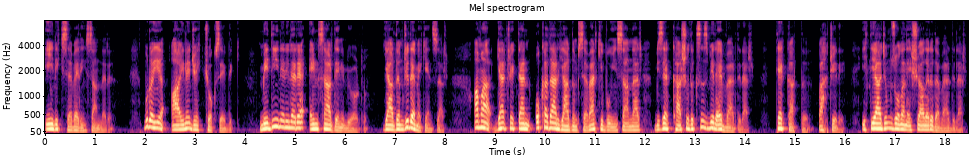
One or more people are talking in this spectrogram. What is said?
iyiliksever insanları. Burayı ailecek çok sevdik. Medinelilere ensar deniliyordu. Yardımcı demek ensar. Ama gerçekten o kadar yardımsever ki bu insanlar bize karşılıksız bir ev verdiler. Tek katlı, bahçeli, ihtiyacımız olan eşyaları da verdiler.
